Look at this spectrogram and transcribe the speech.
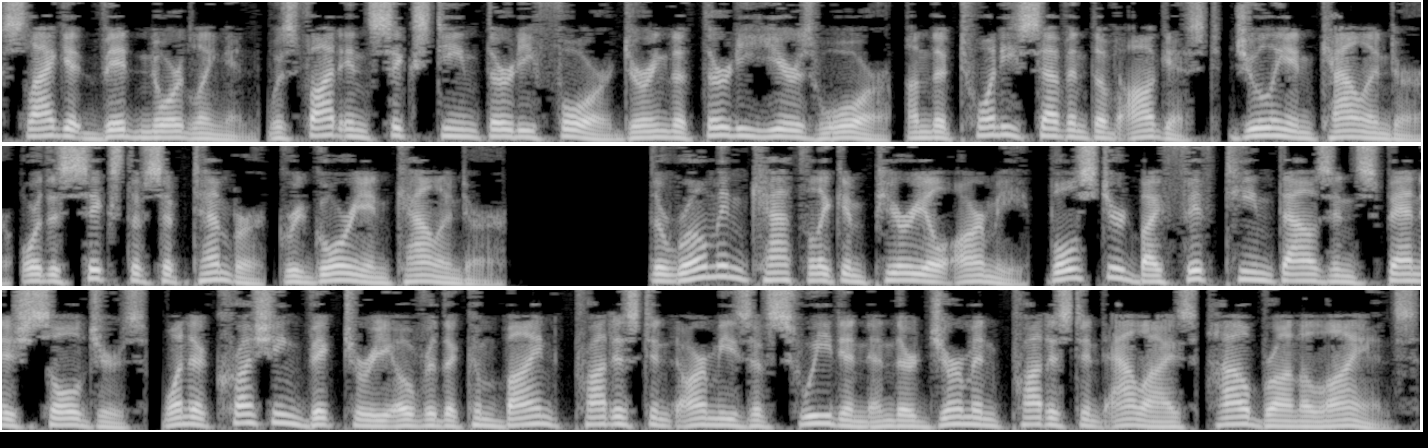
Slaget vid Nordlingen was fought in 1634 during the Thirty Years' War, on 27 August Julian calendar or 6 September Gregorian calendar. The Roman Catholic Imperial Army, bolstered by 15,000 Spanish soldiers, won a crushing victory over the combined Protestant armies of Sweden and their German Protestant allies Heilbronn alliance.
